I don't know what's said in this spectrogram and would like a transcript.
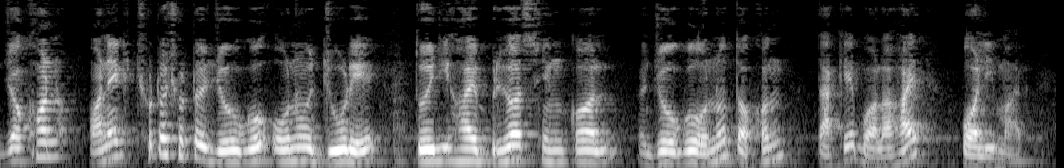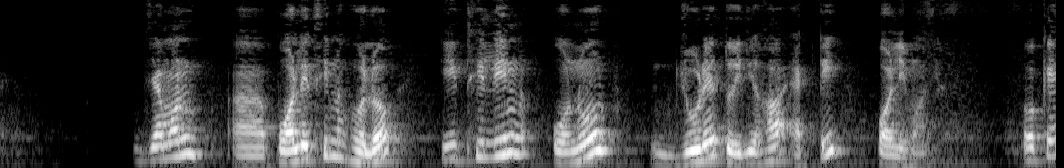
যখন অনেক ছোট ছোট যৌগ অণু জুড়ে তৈরি হয় বৃহৎ শৃঙ্খল যৌগ অণু, তখন তাকে বলা হয় পলিমার। যেমন পলিথিন হলো ইথিলিন অণুর জুড়ে তৈরি হওয়া একটি পলিমার। ওকে?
